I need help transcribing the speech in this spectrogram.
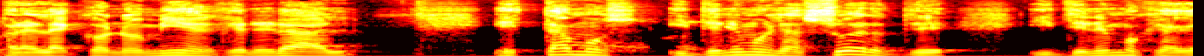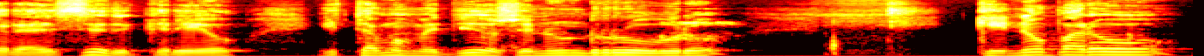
para la economía en general, estamos y tenemos la suerte y tenemos que agradecer, creo, estamos metidos en un rubro que no paró,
